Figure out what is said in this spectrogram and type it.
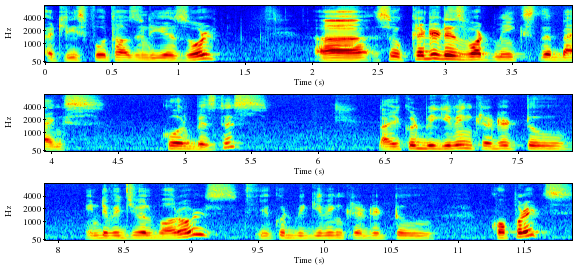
at least 4,000 years old. Uh, so, credit is what makes the bank's core business. Now, you could be giving credit to individual borrowers, you could be giving credit to corporates,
